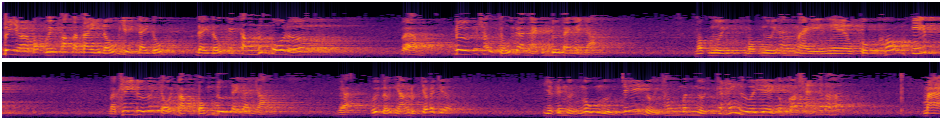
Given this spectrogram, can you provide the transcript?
bây giờ một vị phật là đầy đủ gì? Đầy đủ đầy đủ cái công đức vô lượng. Phải không? Đưa cái sâu chuỗi ra, ngài cũng đưa tay ngài nhận một người một người ăn mày nghèo cùng khốn kiếp, mà khi đưa cái chổi ngọc cũng đưa tay ra nhận. Dạ quý tử nhận được cho đó chưa? Giờ cái người ngu, người trí, người thông minh, người cái người gì cũng có sẵn cái đó hết. Mà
